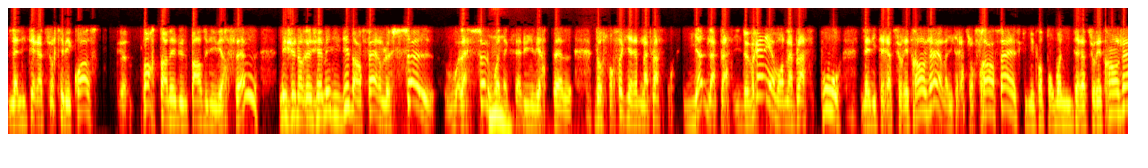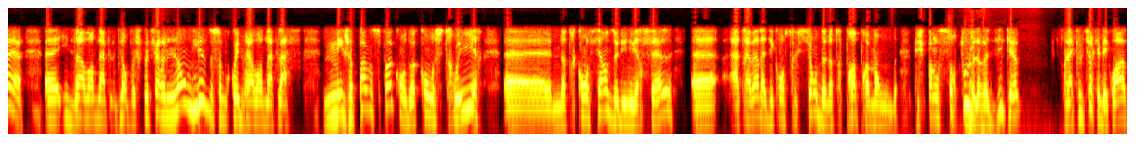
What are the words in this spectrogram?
la littérature québécoise porte en elle une part d'universel, mais je n'aurais jamais l'idée d'en faire le seul, la seule voie hmm. d'accès à l'universel. Donc c'est pour ça qu'il y aurait de la place. Il y a de la place. Il devrait y avoir de la place pour la littérature étrangère, la littérature française, qui n'est pas pour moi une littérature étrangère. Euh, il devrait avoir de la place. Je peux te faire une longue liste de ce pourquoi il devrait avoir de la place. Mais je pense pas qu'on doit construire euh, notre conscience de l'universel à travers la déconstruction de notre propre monde. Puis je pense surtout, je le redis, que la culture québécoise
